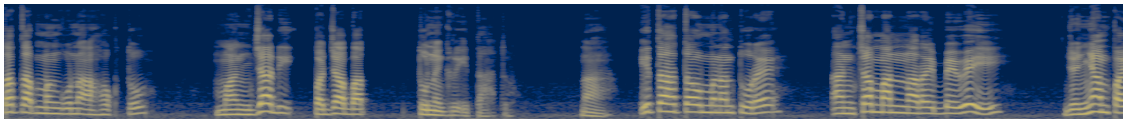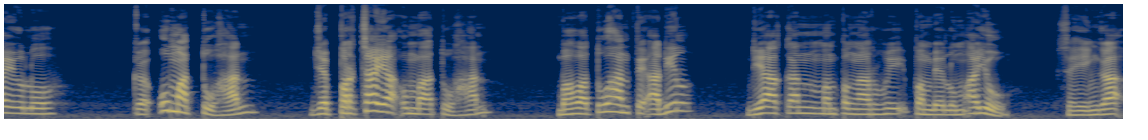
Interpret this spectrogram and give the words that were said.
tetap mengguna Ahok tu menjadi pejabat tu negeri itah tu. Nah, itah tahu menanture ancaman narai BWI je nyampai ulu ke umat Tuhan, je percaya umat Tuhan, bahwa Tuhan te adil, dia akan mempengaruhi pembelum ayu. Sehingga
